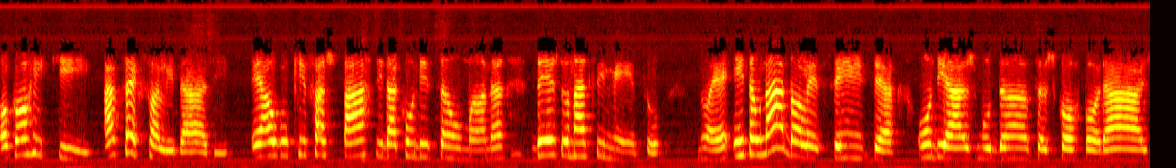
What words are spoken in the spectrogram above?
Ocorre que a sexualidade é algo que faz parte da condição humana desde o nascimento, não é? Então, na adolescência, onde há as mudanças corporais,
